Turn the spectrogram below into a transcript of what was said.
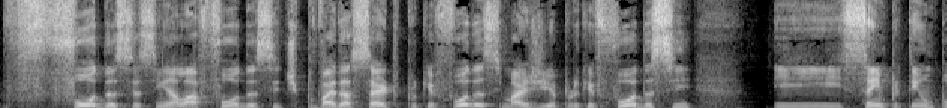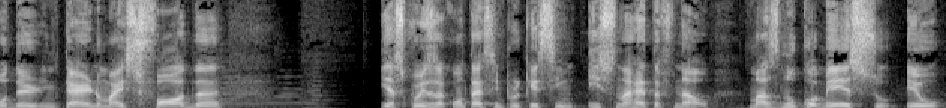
foda-se, assim, a lá foda-se, tipo, vai dar certo porque foda-se, magia porque foda-se, e sempre tem um poder interno mais foda, e as coisas acontecem porque sim, isso na reta final. Mas no começo, eu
